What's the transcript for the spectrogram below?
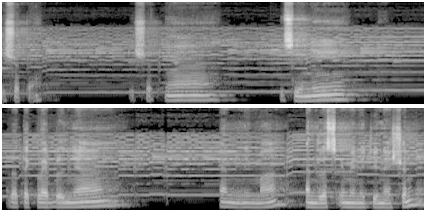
t-shirt ya. T-shirtnya di sini ada tag labelnya N5 Endless Imagination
